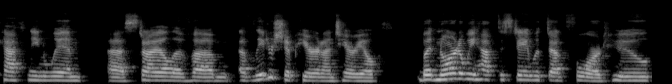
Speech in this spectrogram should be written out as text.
Kathleen Wynne uh, style of, um, of leadership here in Ontario. But nor do we have to stay with Doug Ford, who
